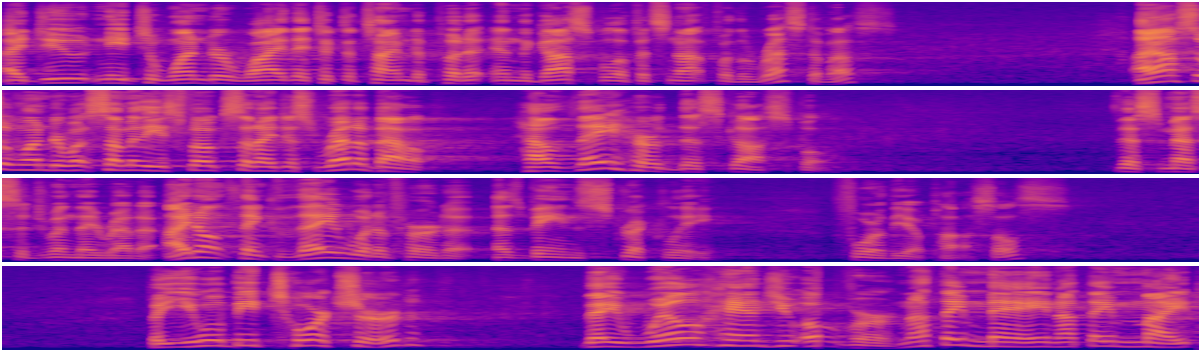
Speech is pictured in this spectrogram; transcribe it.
I do need to wonder why they took the time to put it in the gospel if it's not for the rest of us. I also wonder what some of these folks that I just read about, how they heard this gospel, this message when they read it. I don't think they would have heard it as being strictly for the apostles. But you will be tortured. They will hand you over. Not they may, not they might.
